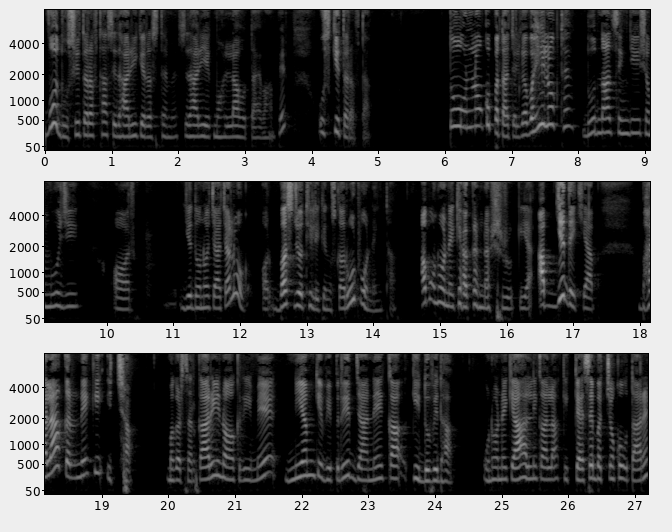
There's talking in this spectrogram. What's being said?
वो दूसरी तरफ़ था, सिधारी के रास्ते में, सिधारी एक मोहल्ला होता है वहाँ पे, उसकी तरफ़ था। तो उन लोगों को पता चल गया। वही लोग थे, दूधनाथ सिंह जी, शंभू जी और ये दोनों चाचा लोग और बस जो थी लेकिन उसका रूट वो नहीं था। अब उन्होंने क्या करना शुरू किया? अब ये देखिए आप, भला करने की इच्छा, मगर सरकारी नौकरी में नियम के विपरीत जाने का, की दुविधा, उन्होंने क्या हल निकाला कि कैसे बच्चों को उतारें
